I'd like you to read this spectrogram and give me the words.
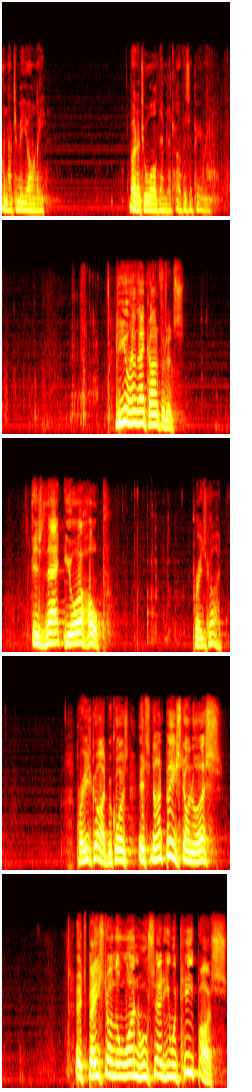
And not to me only, but unto all them that love his appearing. Do you have that confidence? Is that your hope? Praise God. Praise God, because it's not based on us. It's based on the one who said he would keep us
